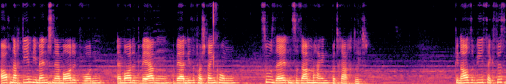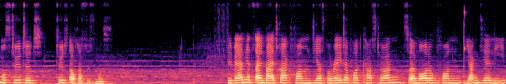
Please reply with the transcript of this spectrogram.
Auch nachdem die Menschen ermordet wurden, ermordet werden, werden diese Verschränkungen zu selten zusammenhängend betrachtet. Genauso wie Sexismus tötet, tötet auch Rassismus. Wir werden jetzt einen Beitrag vom Diasporator Podcast hören zur Ermordung von Yang Jieli,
